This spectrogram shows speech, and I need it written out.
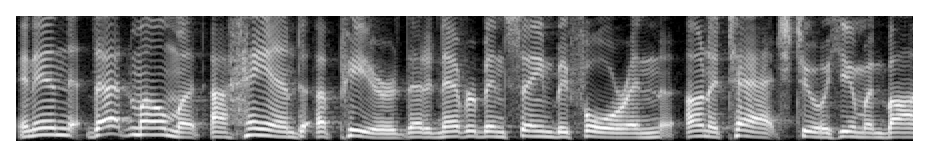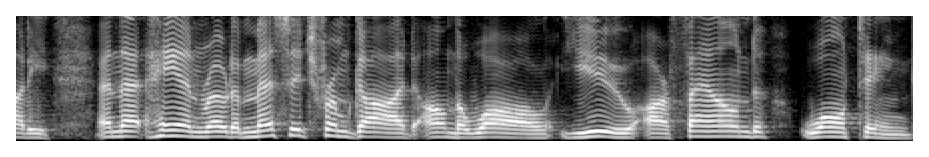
And in that moment, a hand appeared that had never been seen before and unattached to a human body. And that hand wrote a message from God on the wall You are found wanting.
